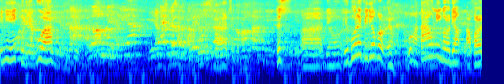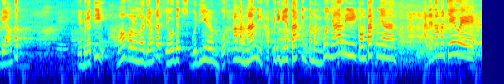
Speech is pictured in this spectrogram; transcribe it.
ini kuliah gua. Lo belum kuliah. Iya, satu kampus. Kan. Satu kampus. terus eh, dia ngomong ya boleh video call. Ya gua nggak tahu nih kalau dia eh, kalau diangkat. Ya berarti mau kalau nggak diangkat ya udah terus gue diem. Gue ke kamar mandi hp digeletakin temen gue nyari kontaknya. Ada nama cewek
